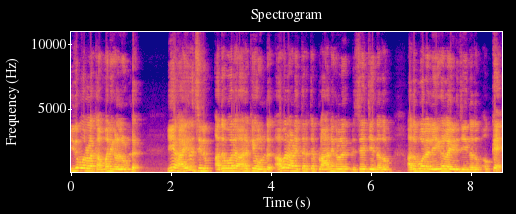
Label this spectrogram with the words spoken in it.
ഇതുപോലുള്ള കമ്പനികളിലുണ്ട്. ഈ ഹൈറിച്ചിലും അതുപോലെ ആരൊക്കെയോ ഉണ്ട്. അവരാണ് ഇത്തരത്തിൽ പ്ലാനുകൾ ഡിസൈൻ ചെയ്യുന്നതും അതുപോലെ ലീഗൽ എയ്ഡ് ചെയ്യുന്നതും ഒക്കെ.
